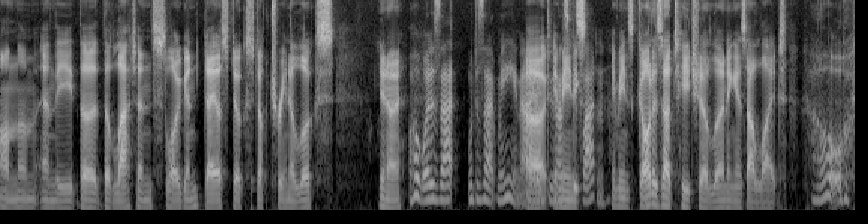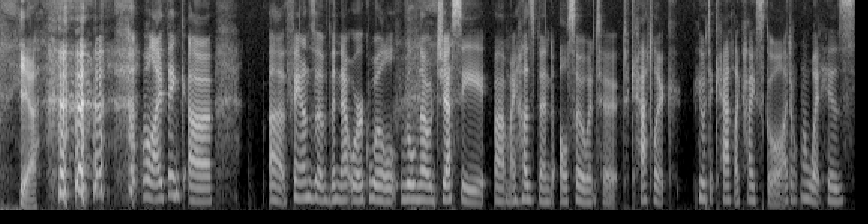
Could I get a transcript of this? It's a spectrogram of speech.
on them and the, the, the Latin slogan Deus Dux Doctrina Lux. You know, oh, what does that? What does that mean? I uh, do not means speak Latin. it means God is our teacher, learning is our light. Oh. Yeah. well, I think uh, uh, fans of the network will will know Jesse. Uh, my husband also went to, to Catholic. He went to Catholic high school. I don't know what his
